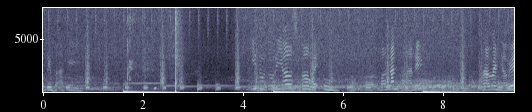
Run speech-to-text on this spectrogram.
Ini langsung tembakake. Iki tutorial saka wekku. Mangkan bahane ramen gawe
